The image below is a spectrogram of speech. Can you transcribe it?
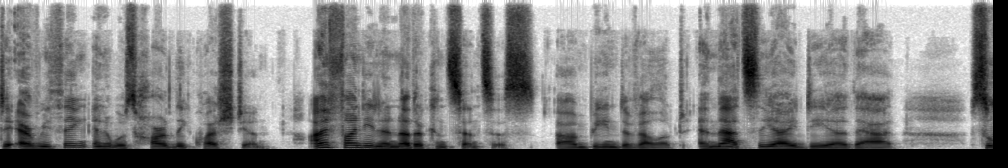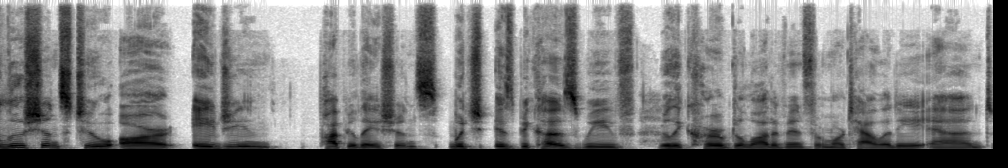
to everything, and it was hardly questioned. I'm finding another consensus um, being developed, and that's the idea that solutions to our aging populations, which is because we've really curbed a lot of infant mortality and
